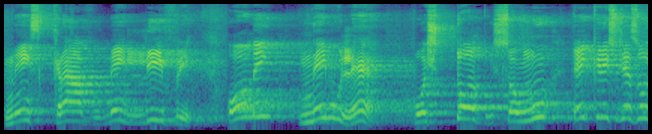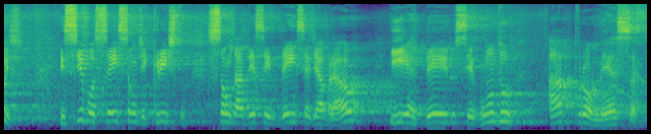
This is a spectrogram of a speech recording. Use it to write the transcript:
nem escravo, nem livre, homem, nem mulher, pois todos são um em Cristo Jesus. E se vocês são de Cristo, são da descendência de Abraão e herdeiros segundo a promessa.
